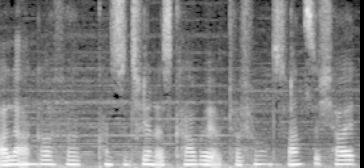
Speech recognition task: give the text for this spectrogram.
Alle Angriffe konzentrieren SK bei etwa 25 halten.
